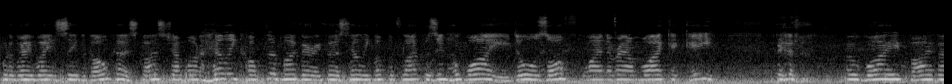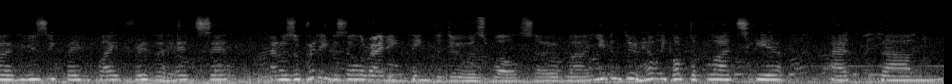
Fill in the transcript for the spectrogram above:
what a great way to see the Gold Coast, guys. Jump on a helicopter. My very first helicopter flight was in Hawaii. Doors off, flying around Waikiki. Bit of Hawaii 5 music being played through the headset, and it was a pretty exhilarating thing to do as well. So uh, you can do helicopter flights here at um,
